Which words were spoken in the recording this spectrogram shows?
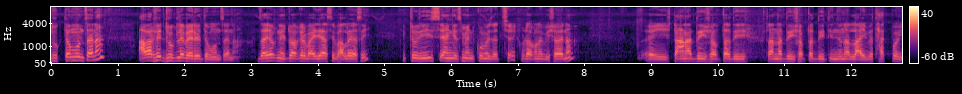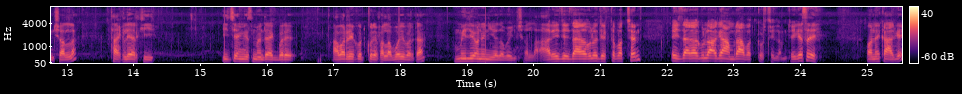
ঢুকতে মন চায় না, আবার ফির ঢুকলে বের হইতে মন চায় না। যাই হোক নেটওয়ার্কের বাইরে আছি, ভালোই আছি। একটু রিচ এঙ্গেজমেন্ট কমে যাচ্ছে, ওটা কোনো বিষয় না। এই টানা দুই সপ্তাহ দুই, টানা দুই সপ্তাহ দুই তিনজনের লাইভে থাকব ইনশাল্লাহ। থাকলে আর কি ইচ এঙ্গেজমেন্টে একবারে আবার রেকর্ড করে ফেলাবো এবারকা মিলিয়নে নিয়ে যাব ইনশাল্লাহ। আর এই যে জায়গাগুলো দেখতে পাচ্ছেন এই জায়গাগুলো আগে আমরা আবাদ করছিলাম ঠিক আছে? অনেক আগে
